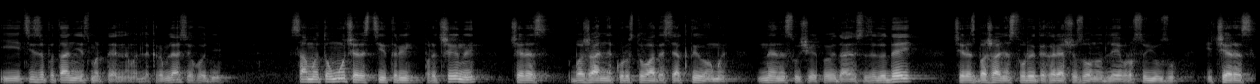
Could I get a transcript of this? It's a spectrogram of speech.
І ці запитання є смертельними для Кремля сьогодні. Саме тому через ці три причини, через бажання користуватися активами, не несучи відповідальності за людей, через бажання створити гарячу зону для Євросоюзу і через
